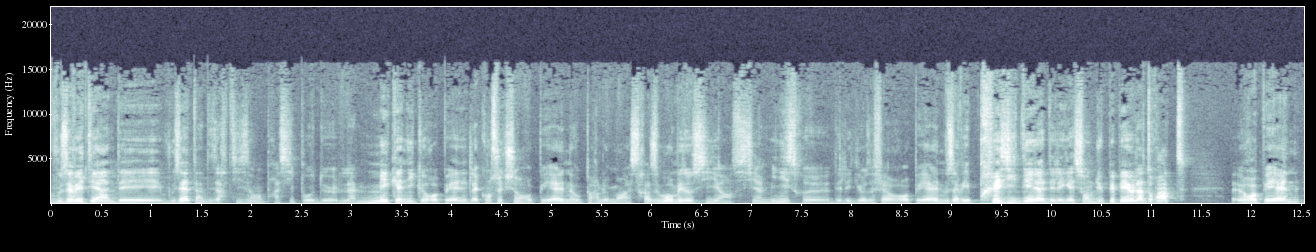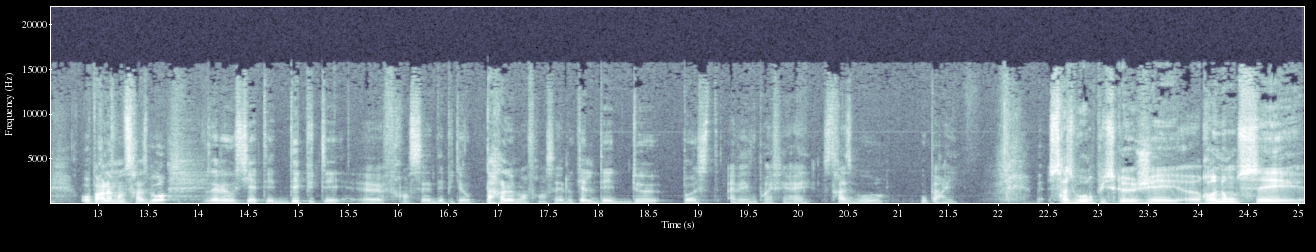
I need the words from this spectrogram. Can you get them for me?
vous, avez été un des, vous êtes un des artisans principaux de la mécanique européenne et de la construction européenne au Parlement à Strasbourg, mais aussi ancien ministre délégué aux affaires européennes. Vous avez présidé la délégation du PPE, la droite européenne, au Parlement de Strasbourg. Vous avez aussi été député français, député au Parlement français. Lequel des deux postes avez-vous préféré Strasbourg ou Paris? Strasbourg, puisque j'ai euh, renoncé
